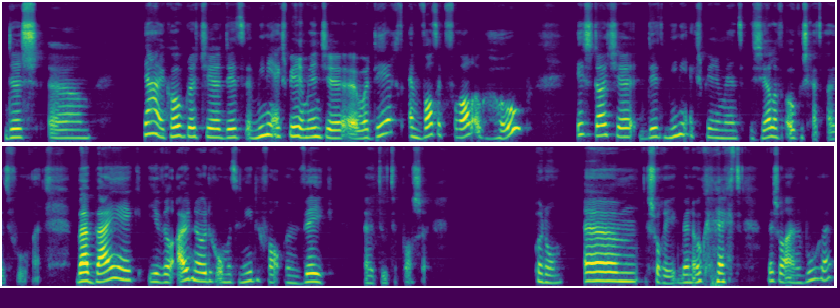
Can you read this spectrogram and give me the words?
Dus um, ja, ik hoop dat je dit mini-experimentje waardeert. En wat ik vooral ook hoop, is dat je dit mini-experiment zelf ook eens gaat uitvoeren. Waarbij ik je wil uitnodigen om het in ieder geval een week uh, toe te passen. Pardon. Um, sorry, ik ben ook echt best wel aan het boeren.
